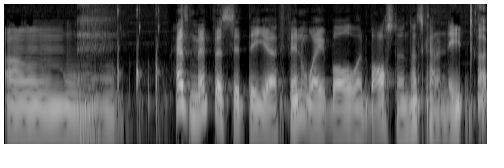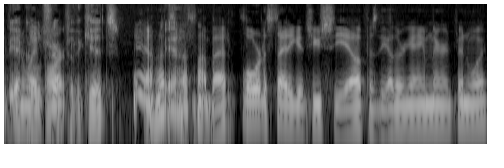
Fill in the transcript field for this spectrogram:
Um, has Memphis at the uh, Fenway Bowl in Boston. That's kind of neat. That'd be a Fenway cool trip for the kids. Yeah, that's Yeah. that's not bad. Florida State against UCF is the other game there in Fenway.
